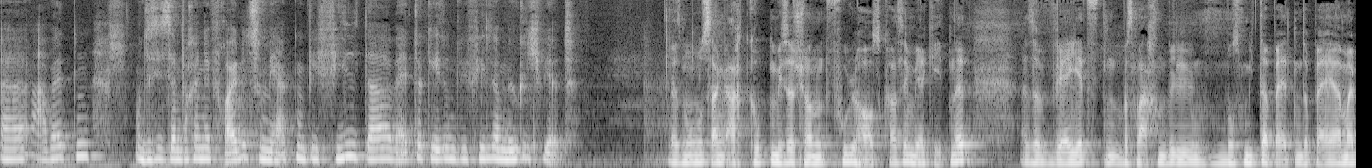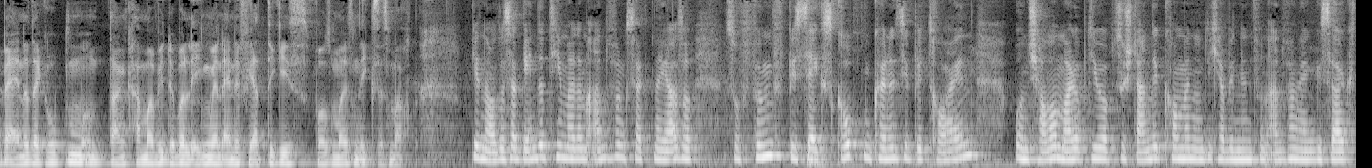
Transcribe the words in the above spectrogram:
äh, arbeiten. Und es ist einfach eine Freude zu merken, wie viel da weitergeht und wie viel da möglich wird. Also man muss sagen, acht Gruppen ist ja schon Full House quasi, mehr geht nicht. Also wer jetzt was machen will, muss mitarbeiten dabei, einmal bei einer der Gruppen und dann kann man wieder überlegen, wenn eine fertig ist, was man als nächstes macht. Genau, das Agenda-Team hat am Anfang gesagt, naja, so, so fünf bis sechs Gruppen können sie betreuen und schauen wir mal, ob die überhaupt zustande kommen. Und ich habe ihnen von Anfang an gesagt,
